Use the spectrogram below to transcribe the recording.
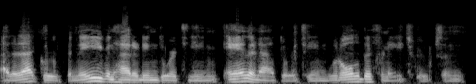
out of that group, and they even had an indoor team and an outdoor team with all the different age groups, and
